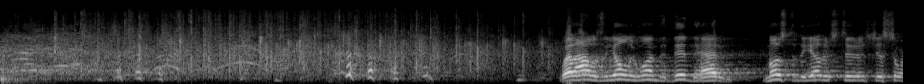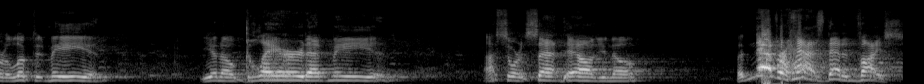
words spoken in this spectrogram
well, I was the only one that did that. And most of the other students just sort of looked at me and, you know, glared at me. And I sort of sat down, you know. But never has that advice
